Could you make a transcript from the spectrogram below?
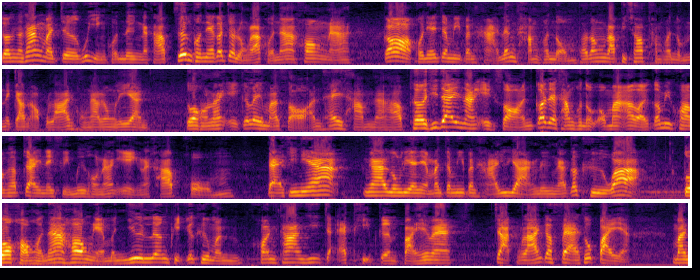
จนกระทั่งมาเจอผู้หญิงคนหนึ่งนะครับ ซึ่งคนนี้ก็จะหลงรักหัวหน้าห้องนะ ก็คนนี้จะมีปัญหาเรื่องทำขนม เพราะต้องรับผิดชอบทำขนมในการออกร้านของงานโรงเรียน ตัวของนางเอกก็เลยมาสอนให้ทำนะครับ เธอที่ได้นางเอกสอนก็จะทำขนมออกมาอร่อย ก็มีความประทับใจในฝีมือของนางเอกนะครับผมแต่ทีเนี้ยงานโรงเรียนเนี่ยมันจะมีปัญหาอยู่อย่างหนึ่งนะก็คือว่าตัวของหัวหน้าห้องเนี่ยมันยื่นเรื่องผิดก็คือมันค่อนข้างที่จะแอคทีฟเกินไปใช่ไหมจากร้านกาแฟทั่วไปเนี่ยมัน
